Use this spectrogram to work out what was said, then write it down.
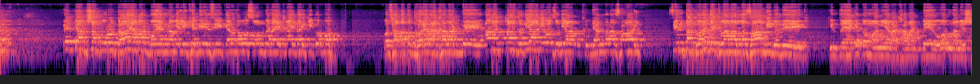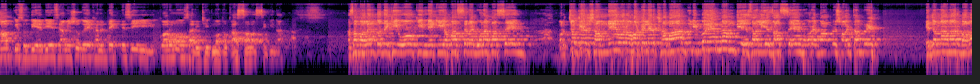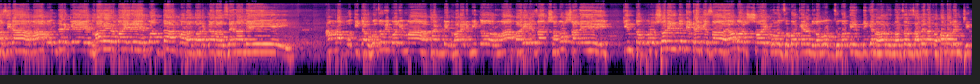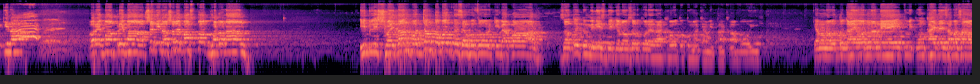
এই ব্যবসা পুরোটাই আমার বয়ের নামে লিখে দিয়েছি, কেননা ও চলবে না এই কায়দায় কি করব? ছাতা তো ধরে রাখা লাগবে। আর একটা যদি আনি, ও যদি আর ড্যান্ডানা ছাই চিন্তা করে দেখলাম আল্লাহ ছা দিবে দেখ। কিন্তু একে তো মানিয়ে রাখা লাগবে, ওর নামে সব কিছু দিয়ে দিয়েছে। আমি শুধু এখানে দেখতেছি, কর্মচারী ঠিক মতো কাজ চালাচ্ছে কিনা। আচ্ছা বলেন তো দেখি, ও কি নেকিও পাচ্ছে না গোনা পাচ্ছে? ওর চোখের সামনে ওর হোটেলের খাবার গুলি বইয়ের নাম দিয়ে চালিয়ে যাচ্ছে। ওরে বাপরে, শয়তান রে। এজন্য আমার বাবাজিরা, মা বোনদেরকে ঘরের বাইরে পর্দা করা দরকার আছে না নেই? আমরা প্রতিটা হুজুরি বলি, মা থাকবে ঘরের ভিতর, মা বাইরে যাক, সমস্যা নেই। কিন্তু পুরো শরীর যদি ঢেকে যায়, অবশ্যই কোন যুবকের, যুবক, যুবতীর দিকে নজর যাবে না, কথা বলেন ঠিক কিনা? ওরে বাপ রে বাপ, সেদিন আসলে বাস্তব ঘটনা। ইবলিশ শয়তান পর্যন্ত বলতেছে, হুজুর, কি ব্যাপার? যতই তুমি নিজ দিকে নজর করে রাখো, তো তোমাকে আমি তাকাবই। কেননা ও তো গায়ে ওড়না নেই। তুমি কোন কায়দায় যাবা যাও?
